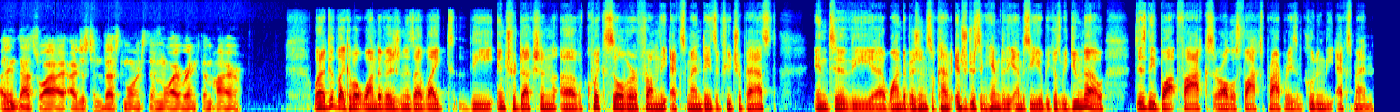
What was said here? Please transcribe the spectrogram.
I think that's why I, just invest more into them. Why I rank them higher. What I did like about WandaVision is I liked the introduction of Quicksilver from the X Men Days of Future Past into the uh, WandaVision. So, kind of introducing him to the MCU because we do know Disney bought Fox or all those Fox properties, including the X Men.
